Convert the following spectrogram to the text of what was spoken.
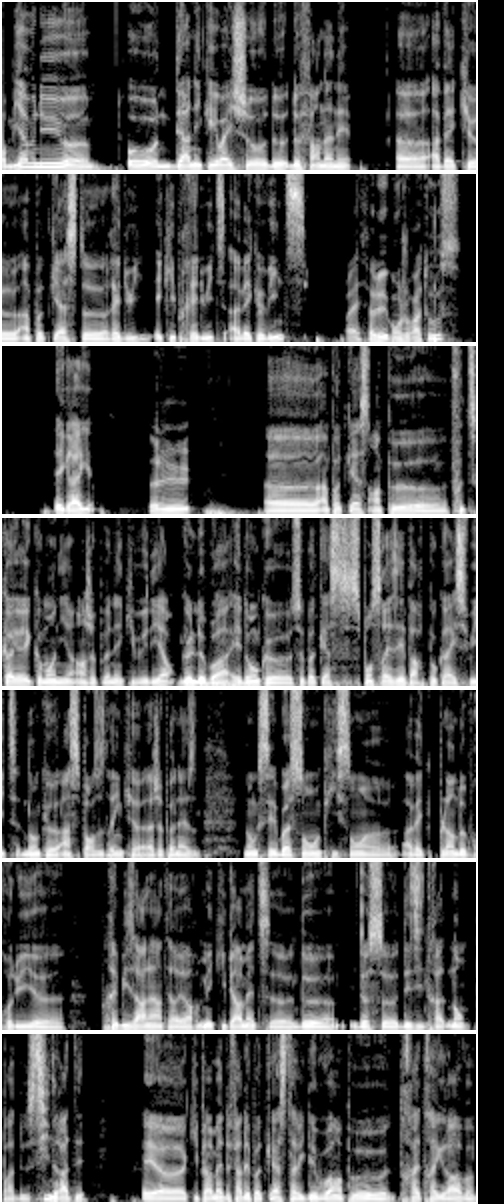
Alors, bienvenue euh, au dernier KY Show de, de fin d'année euh, avec euh, un podcast euh, réduit, équipe réduite avec Vince Ouais, salut, bonjour à tous. et Greg. Salut. Euh, un podcast un peu euh, futsukai, comme on dit en japonais, qui veut dire gueule de bois. Et donc, euh, ce podcast sponsorisé par Pocari Sweet, donc euh, un sports drink à la japonaise. Donc, c'est des boissons qui sont euh, avec plein de produits euh, très bizarres à l'intérieur, mais qui permettent de, de se déshydrater, non, pas de s'hydrater, et euh, qui permettent de faire des podcasts avec des voix un peu euh, très très graves.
